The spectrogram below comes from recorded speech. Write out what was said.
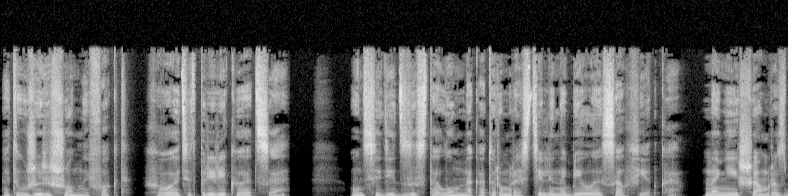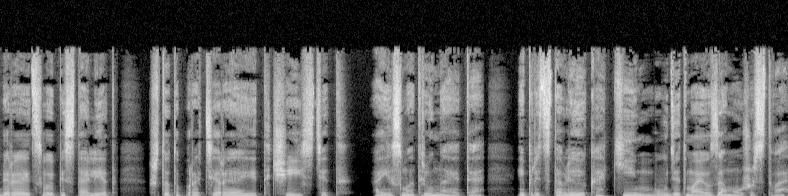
Это уже решенный факт. Хватит пререкаться. Он сидит за столом, на котором расстелена белая салфетка. На ней Шам разбирает свой пистолет, что-то протирает, чистит, а я смотрю на это и представляю, каким будет моё замужество.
